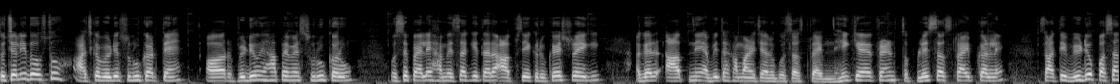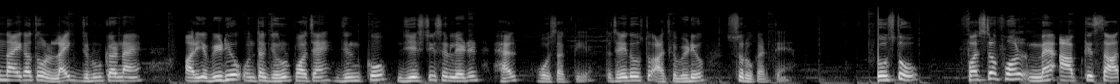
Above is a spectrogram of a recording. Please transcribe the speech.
तो चलिए दोस्तों, आज का वीडियो शुरू करते हैं और वीडियो यहाँ पे मैं शुरू करूँ। उससे पहले हमेशा की तरह आपसे एक रिक्वेस्ट रहेगी। अगर आपने अभी तक हमारे चैनल को सब्सक्राइब नहीं किया है फ्रेंड्स तो प्लीज़ सब्सक्राइब कर लें। साथ ही वीडियो पसंद आएगा तो लाइक ज़रूर करना है और ये वीडियो उन तक ज़रूर पहुँचाएँ जिनको जीएसटी से रिलेटेड हेल्प हो सकती है। तो चलिए दोस्तों, आज का वीडियो शुरू करते हैं। दोस्तों फ़र्स्ट ऑफ़ ऑल मैं आपके साथ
